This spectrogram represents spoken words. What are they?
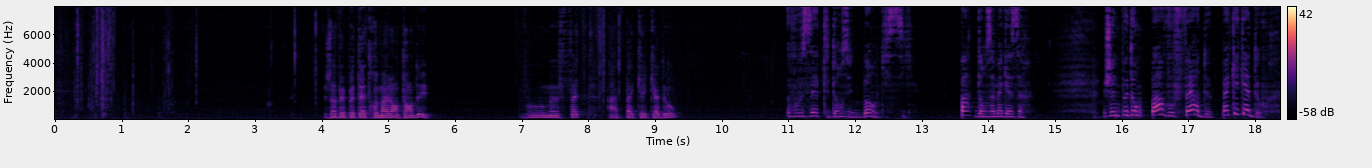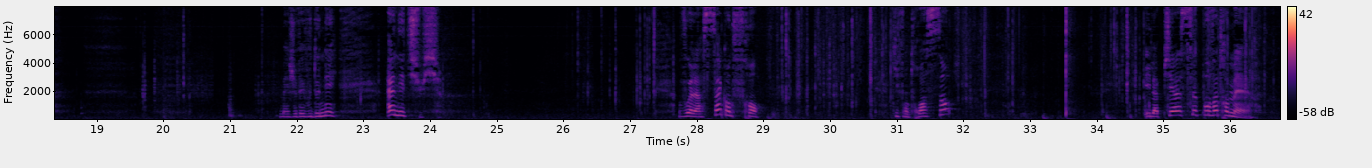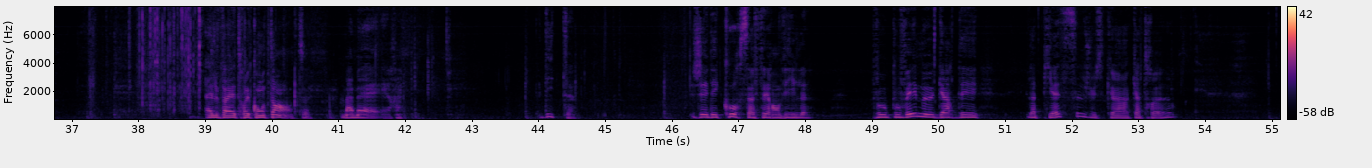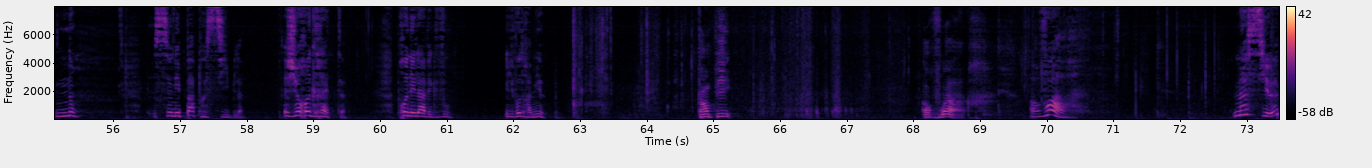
J'avais peut-être mal entendu. Vous me faites un paquet cadeau Vous êtes dans une banque ici, pas dans un magasin. Je ne peux donc pas vous faire de paquet cadeau. Mais je vais vous donner un étui. Voilà 50 francs qui font 300 et la pièce pour votre mère. Elle va être contente, ma mère. Dites, j'ai des courses à faire en ville. Vous pouvez me garder la pièce jusqu'à 4 heures? Non, ce n'est pas possible. Je regrette. Prenez-la avec vous. Il vaudra mieux. Tant pis. Au revoir. Au revoir. Monsieur,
